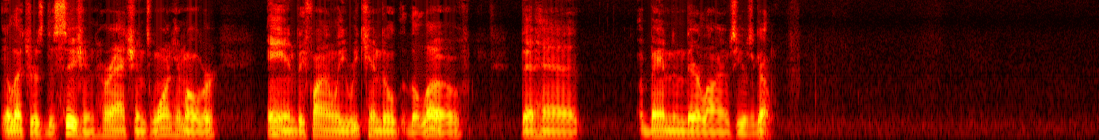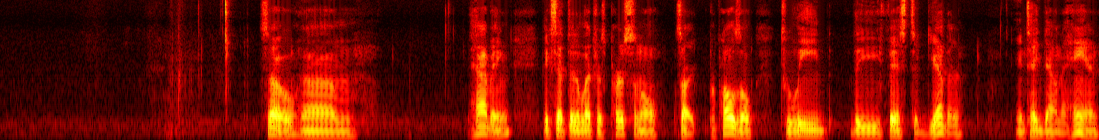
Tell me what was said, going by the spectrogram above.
Elektra's decision, her actions won him over, and they finally rekindled the love that had abandoned their lives years ago. So, um, having accepted Elektra's personal, sorry, proposal to lead the fist together and take down the hand,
